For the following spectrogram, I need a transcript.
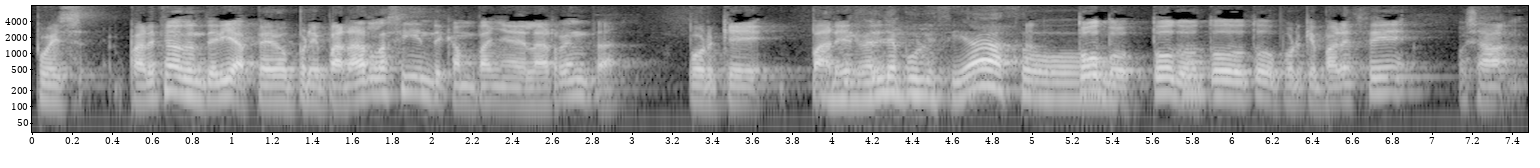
Pues parece una tontería, pero preparar la siguiente campaña de la renta, porque ¿A parece... nivel de publicidad o...? Todo, todo, Ah. todo, todo, porque parece, o sea,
